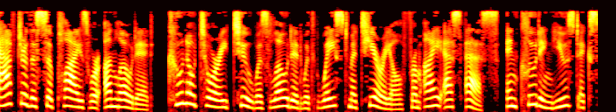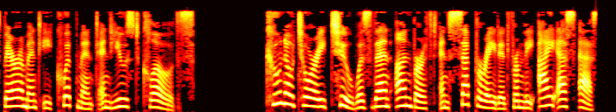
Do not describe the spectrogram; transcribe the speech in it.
After the supplies were unloaded, Kounotori 2 was loaded with waste material from ISS, including used experiment equipment and used clothes. Kounotori 2 was then unberthed and separated from the ISS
